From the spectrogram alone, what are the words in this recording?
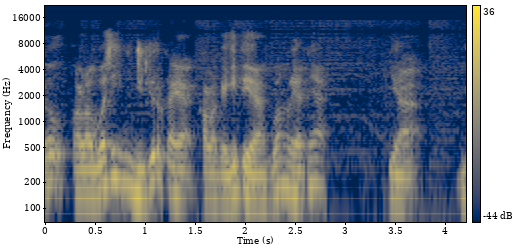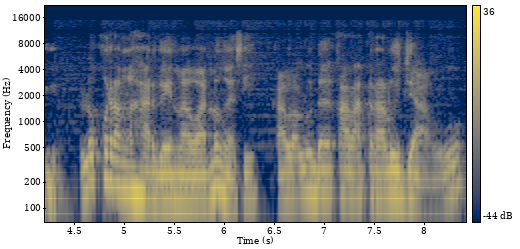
Lu kalau gue sih jujur kayak kalau kayak gitu ya, gue ngelihatnya ya lu kurang ngehargain lawan lu gak sih? Kalau lu udah kalah terlalu jauh,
